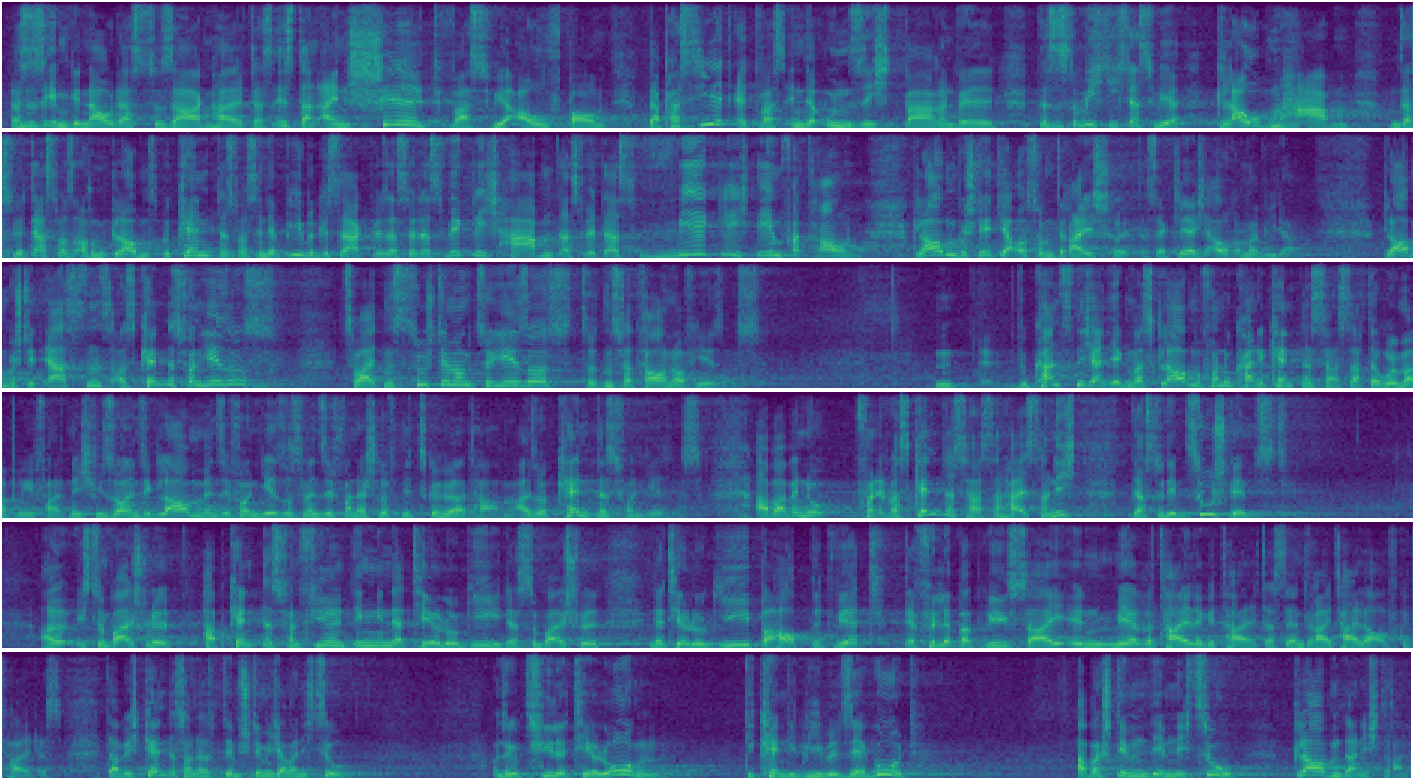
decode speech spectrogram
Das ist eben genau das zu sagen halt, das ist dann ein Schild, was wir aufbauen. Da passiert etwas in der unsichtbaren Welt. Das ist so wichtig, dass wir Glauben haben und dass wir das, was auch im Glaubensbekenntnis, was in der Bibel gesagt wird, dass wir das wirklich haben, dass wir das wirklich dem vertrauen. Glauben besteht ja aus so einem Dreischritt, das erkläre ich auch immer wieder. Glauben besteht erstens aus Kenntnis von Jesus, zweitens Zustimmung zu Jesus, drittens Vertrauen auf Jesus. Du kannst nicht an irgendwas glauben, wovon du keine Kenntnis hast, sagt der Römerbrief halt nicht. Wie sollen sie glauben, wenn sie von Jesus, wenn sie von der Schrift nichts gehört haben? Also Kenntnis von Jesus. Aber wenn du von etwas Kenntnis hast, dann heißt noch nicht, dass du dem zustimmst. Also ich zum Beispiel habe Kenntnis von vielen Dingen in der Theologie, dass zum Beispiel in der Theologie behauptet wird, der Philipperbrief sei in mehrere Teile geteilt, dass er in drei Teile aufgeteilt ist. Da habe ich Kenntnis und dem stimme ich aber nicht zu. Und so gibt es viele Theologen, die kennen die Bibel sehr gut aber stimmen dem nicht zu, glauben da nicht dran.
